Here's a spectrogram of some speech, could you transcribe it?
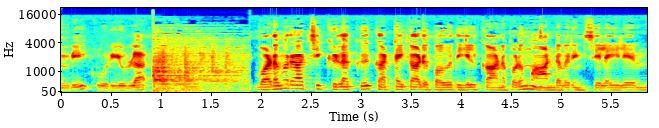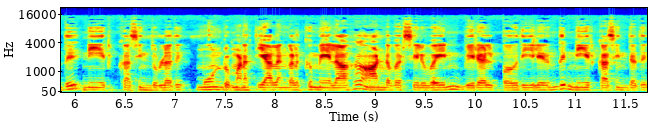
எம்பி கூறியுள்ளார். வடமராட்சி கிழக்கு கட்டைக்காடு பகுதியில் காணப்படும் ஆண்டவரின் சிலையிலிருந்து நீர் கசிந்துள்ளது. மூன்று மணத்தியாலங்களுக்கு மேலாக ஆண்டவர் சிலுவையின் விரல் பகுதியிலிருந்து நீர் கசிந்தது.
